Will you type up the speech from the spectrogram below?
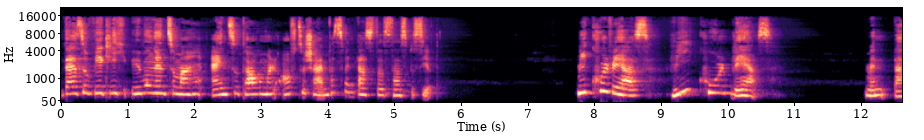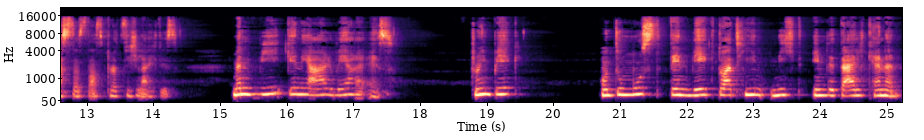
da so wirklich Übungen zu machen, einzutauchen, mal aufzuschreiben, was wenn das, das, das passiert. Wie cool wär's? Wie cool wär's? wenn das, das, das plötzlich leicht ist. Wenn wie genial wäre es? Dream big. Und du musst den Weg dorthin nicht im Detail kennen.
